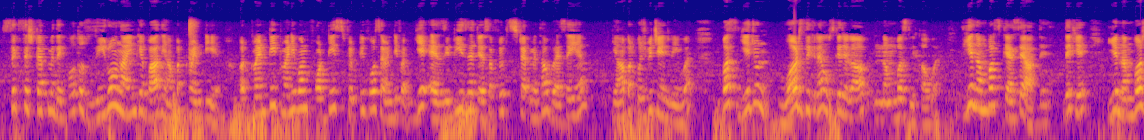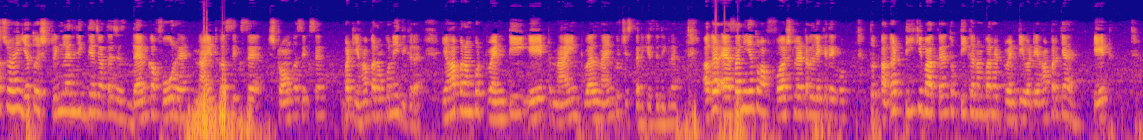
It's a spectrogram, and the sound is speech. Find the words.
सिक्स स्टेप में देखो तो ज़ीरो नाइन के बाद यहाँ पर ट्वेंटी है और twenty twenty one forty fifty four seventy five ये एज इट इज़ है, जैसा फिफ्थ स्टेप में था, वैसे ही है। यहाँ पर कुछ भी चेंज नहीं हुआ है। बस ये जो वर्ड्स दिख रहे हैं, उसके जगह अब नंबर्स लिखा हुआ है। ये नंबर्स कैसे आते हैं? देखिए, ये नंबर्स जो है, या तो स्ट्रिंग लेंथ लिख दिया जाता है, जैसे डैन का फोर है नाइट का सिक्स है स्ट्रॉन्ग का सिक्स है बट यहाँ पर हमको नहीं दिख रहा है। यहाँ पर हमको twenty eight nine twelve nine कुछ इस तरीके से दिख रहा है। अगर ऐसा नहीं है तो आप फ़र्स्ट लेटर लेके देखो। तो अगर टी की बात करें तो टी का नंबर है ट्वेंटी बट यहाँ पर क्या है? एट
